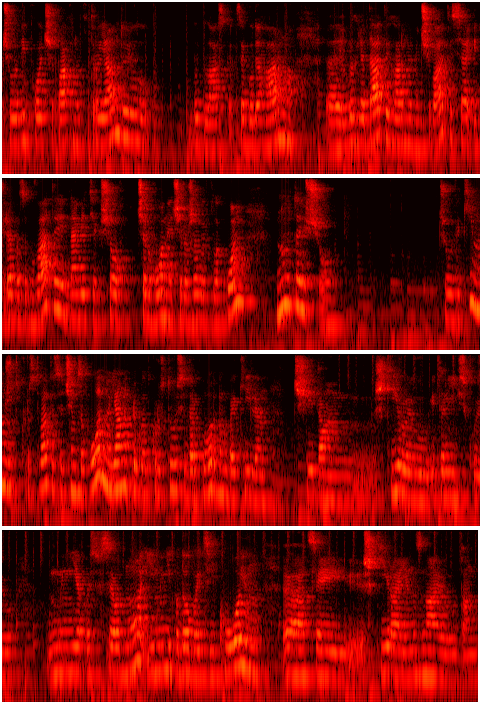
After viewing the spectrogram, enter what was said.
чоловік хоче пахнути трояндою, будь ласка, це буде гарно е, виглядати, гарно відчуватися, і треба забувати, навіть якщо червоний чи рожевий флакон, ну та й що? Чоловіки можуть користуватися чим завгодно. Я, наприклад, користуюся Даркордом by чи там шкірою італійською. Мені якось все одно, і мені подобається і квоюм, е, цей шкіра, я не знаю, там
